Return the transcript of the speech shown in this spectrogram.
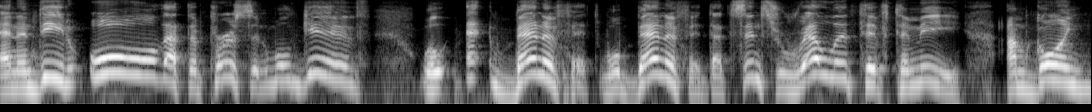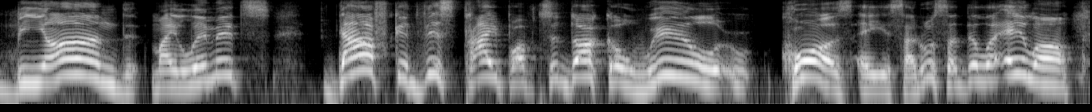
And indeed, all that the person will give will benefit, will benefit that since relative to me, I'm going beyond my limits, Dafka, this type of tzedakah will cause a Yisarusa de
